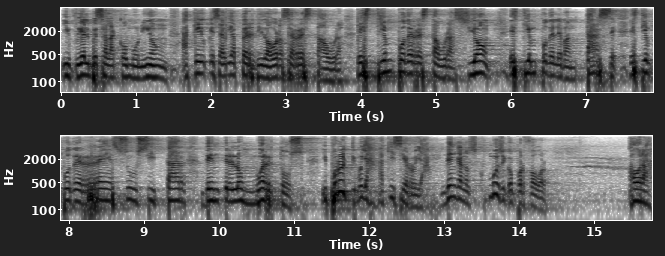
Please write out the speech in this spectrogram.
y vuelves a la comunión. Aquello que se había perdido ahora se restaura. Es tiempo de restauración, es tiempo de levantarse, es tiempo de resucitar de entre los muertos. Y por último, ya, aquí cierro ya. Vengan los músicos, por favor. Ahora,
